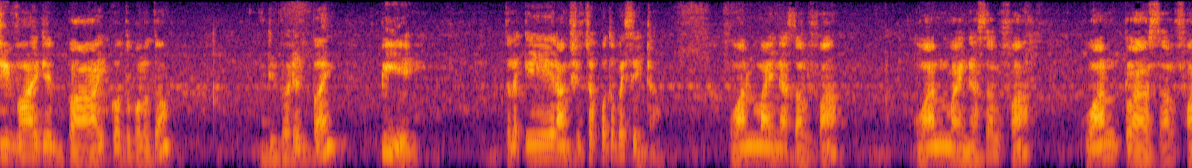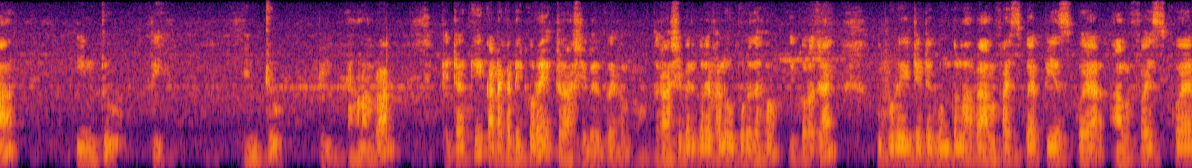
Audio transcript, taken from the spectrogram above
divided by কত বলো তো? ডিভাইডেড বাই পি এ তাহলে এ এর আংশিক চাপ কত পাইছে এটা one minus alpha one minus alpha one plus alpha into P into P এখন আমরা এটাকে কাটাকাটি করে একটা রাশি বের করে ফেলব। রাশি বের করে ফেলে উপরে দেখো কী করা যায়? উপরে এটা এটা গুণ করলে হবে alpha square P square, alpha square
